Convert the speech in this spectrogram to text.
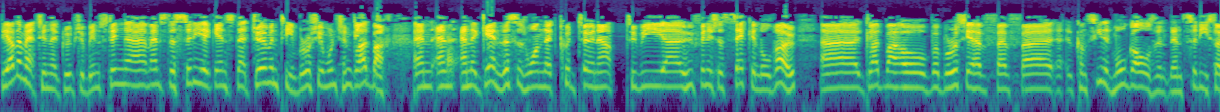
the other match in that group should be interesting. Uh, Manchester City against that German team, Borussia Mönchengladbach, and and and again, this is one that could turn out to be uh, who finishes second. Although uh, Gladbach or Borussia have have uh, conceded more goals than, than City, so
